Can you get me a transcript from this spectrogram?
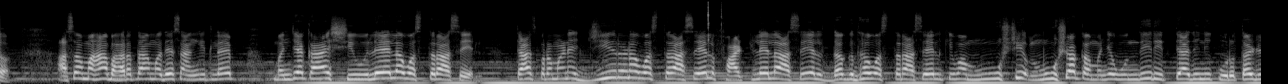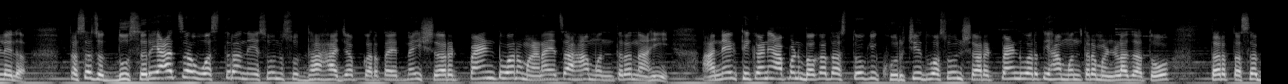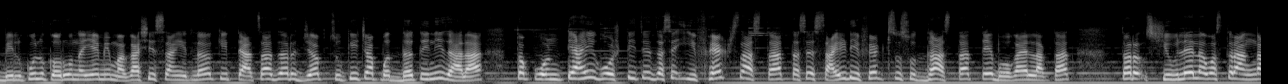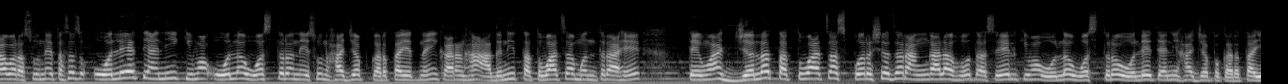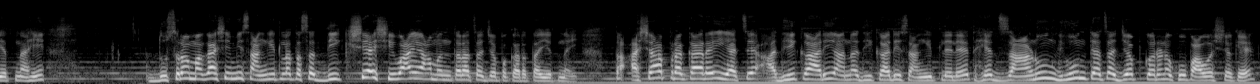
असं महाभारतामध्ये सांगितलंय. म्हणजे काय? शिवलेलं वस्त्र असेल. त्याचप्रमाणे जीर्ण वस्त्र असेल फाटलेलं असेल दग्ध वस्त्र असेल किंवा मूशी मूषक म्हणजे उंदीर इत्यादींनी कुरतडलेलं तसंच दुसऱ्याचं वस्त्र नेसून सुद्धा हा जप करता येत नाही. शर्ट पॅन्टवर म्हणायचा हा मंत्र नाही. अनेक ठिकाणी आपण बघत असतो की खुर्चीत बसून शर्ट पॅन्टवरती हा मंत्र म्हणला जातो. तर तसं बिलकुल करू नये. मी मगाशीच सांगितलं की त्याचा जर जप चुकीच्या पद्धतीने झाला तर कोणत्याही गोष्टीचे जसे इफेक्ट्स असतात तसे साईड इफेक्ट्ससुद्धा असतात ते भोगायला लागतात. तर शिवलेलं वस्त्र अंगावर असू नये तसंच ओले त्यांनी किंवा ओलं वस्त्र नेसून हा जप करता येत नाही कारण हा अग्नी तत्वाचा मंत्र आहे. तेव्हा जलतत्वाचा स्पर्श जर अंगाला होत असेल किंवा ओलं वस्त्र ओले त्यांनी हा जप करता येत नाही. दुसरं मगाशी मी सांगितलं तसं दीक्षेशिवाय या मंत्राचा जप करता येत नाही. तर अशा प्रकारे याचे अधिकारी अनधिकारी सांगितलेले आहेत. हे जाणून घेऊन त्याचा जप करणं खूप आवश्यक आहे.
